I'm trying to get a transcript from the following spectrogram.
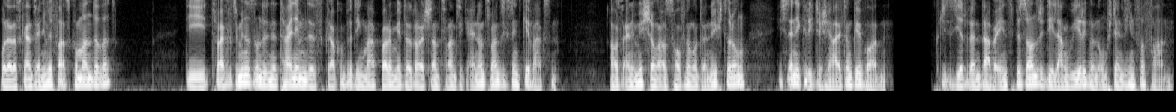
oder das Ganze ein Himmelfahrtskommando wird? Die Zweifel zumindest unter den Teilnehmern des Cloud Computing Marktbarometer Deutschland 2021 sind gewachsen. Aus einer Mischung aus Hoffnung und Ernüchterung ist eine kritische Haltung geworden. Kritisiert werden dabei insbesondere die langwierigen und umständlichen Verfahren.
